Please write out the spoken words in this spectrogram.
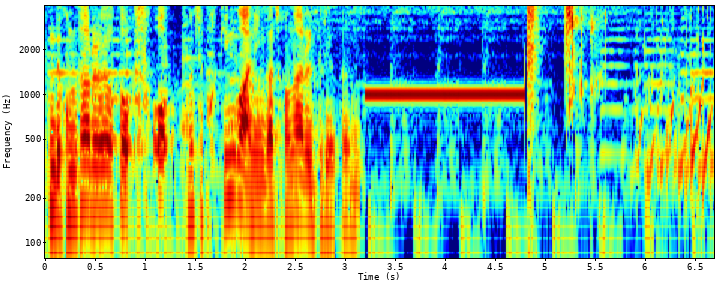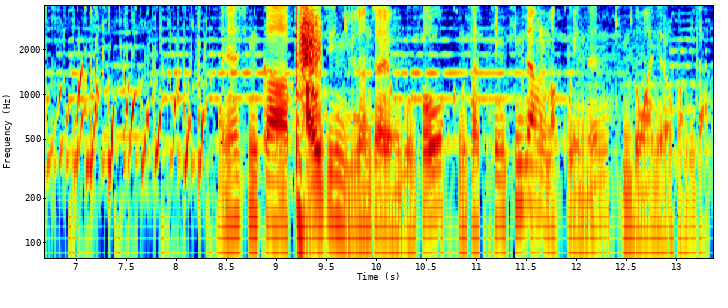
근데 검사를 해서 어 검체 바뀐 거 아닌가 전화를 드렸더니 안녕하십니까 다우진 유전자 연구소 검사팀 팀장을 맡고 있는 김동환이라고 합니다.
